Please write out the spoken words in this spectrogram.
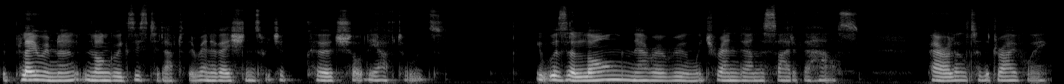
The playroom no longer existed after the renovations which occurred shortly afterwards. It was a long, narrow room which ran down the side of the house, parallel to the driveway.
